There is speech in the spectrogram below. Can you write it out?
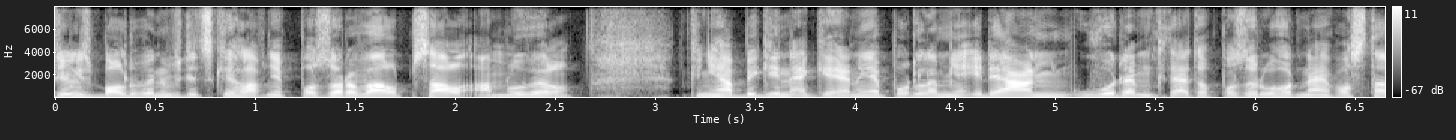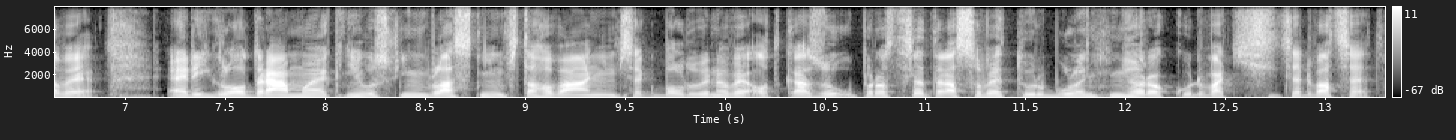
James Baldwin vždycky hlavně pozoroval, psal a mluvil. Kniha Begin Again je podle mě ideálním úvodem k této pozoruhodné postavě. Eric Lod rámuje knihu svým vlastním vztahováním se k Baldwinově odkazu uprostřed rasově turbulentního roku 2020.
